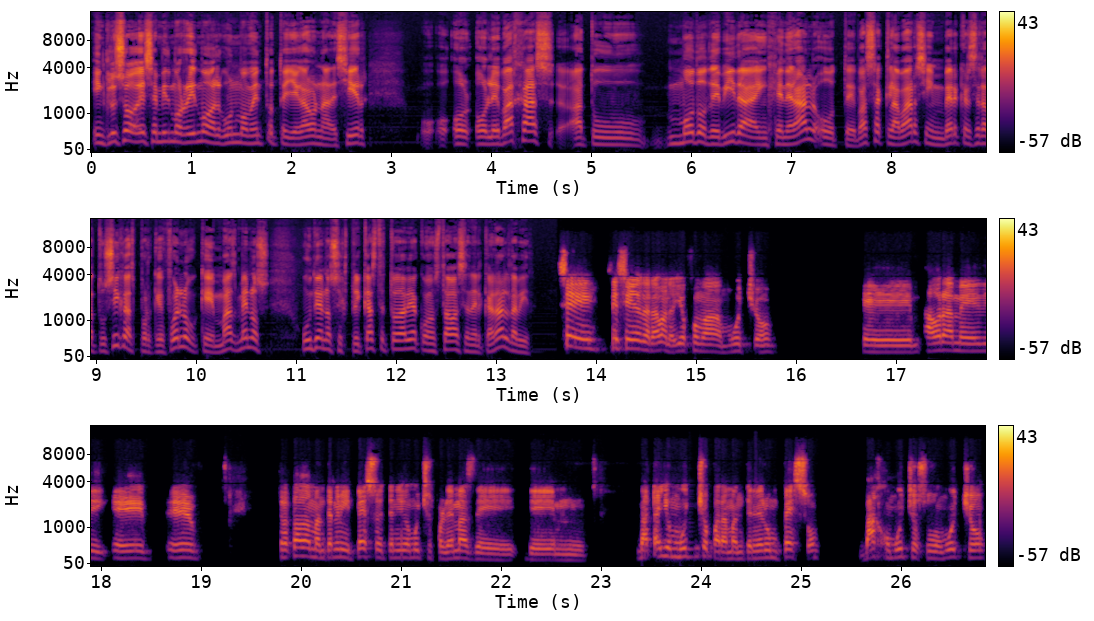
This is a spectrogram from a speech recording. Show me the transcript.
Incluso ese mismo ritmo, algún momento te llegaron a decir, o, le bajas a tu modo de vida en general o te vas a clavar sin ver crecer a tus hijas, porque fue lo que más o menos un día nos explicaste todavía cuando estabas en el canal, David. Sí, sí, sí, es verdad. Bueno, yo fumaba mucho. Eh, ahora me he tratado de mantener mi peso, he tenido muchos problemas de, de mm, batallo mucho para mantener un peso, bajo mucho, subo mucho.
